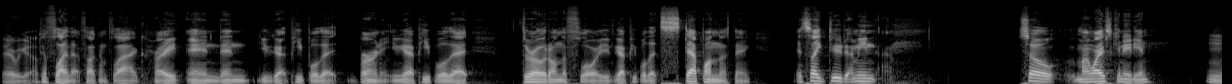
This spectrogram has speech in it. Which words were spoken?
There we go. to fly that fucking flag, right? And then you've got people that burn it. You've got people that throw it on the floor. You've got people that step on the thing. It's like, dude, I mean, so my wife's Canadian. Hmm.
